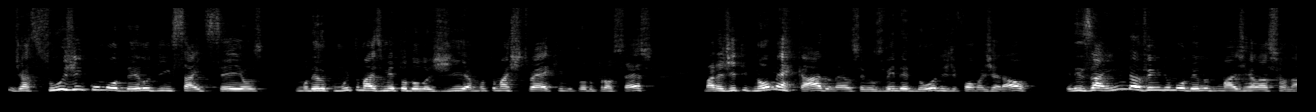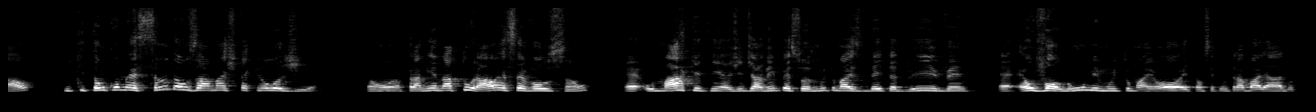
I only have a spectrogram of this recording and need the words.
já surgem com um modelo de inside sales, um modelo com muito mais metodologia, muito mais tracking de todo o processo. Mas a gente, no mercado, né, ou seja, os vendedores de forma geral, eles ainda vêm de um modelo mais relacional e que estão começando a usar mais tecnologia. Então, para mim, é natural essa evolução. É, o marketing, a gente já vê pessoas muito mais data-driven, é, é, o volume muito maior, então você tem trabalhado.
